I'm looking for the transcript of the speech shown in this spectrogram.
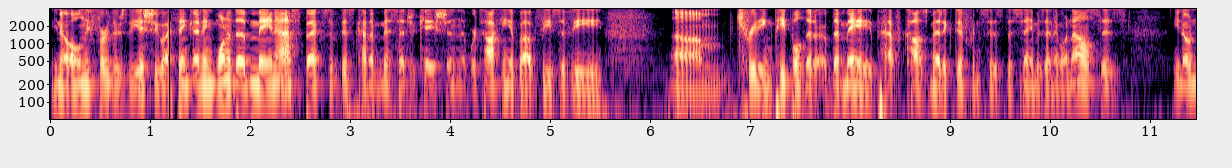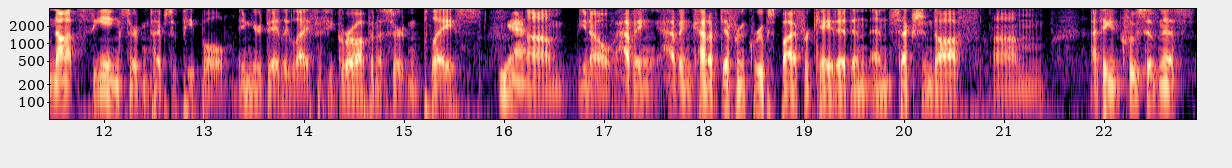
you know, only furthers the issue. I think I think one of the main aspects of this kind of miseducation that we're talking about vis-a-vis um, treating people that are, that may have cosmetic differences the same as anyone else is, you know, not seeing certain types of people in your daily life if you grow up in a certain place Yeah. um, you know, having having kind of different groups bifurcated and, and sectioned off. Um, I think inclusiveness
